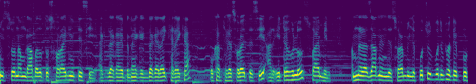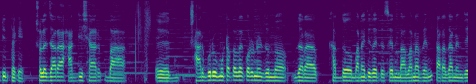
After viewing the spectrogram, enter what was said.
মিশ্রণ আমরা আপাতত সরাই নিতেছি, এক জায়গায় মানে এক এক জায়গায় রাইখা রাইখা ওখান থেকে ছড়াইতেছি। আর এটা হলো সয়াবিন। আপনারা জানেন যে সয়াবিনে প্রচুর পরিমাণে প্রোটিন থাকে। আসলে যারা হাড্ডি সার বা সার গরু মোটা তাজাকরণের জন্য যারা খাদ্য বানাইতে চাইতেছেন বা বানাবেন, তারা জানেন যে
